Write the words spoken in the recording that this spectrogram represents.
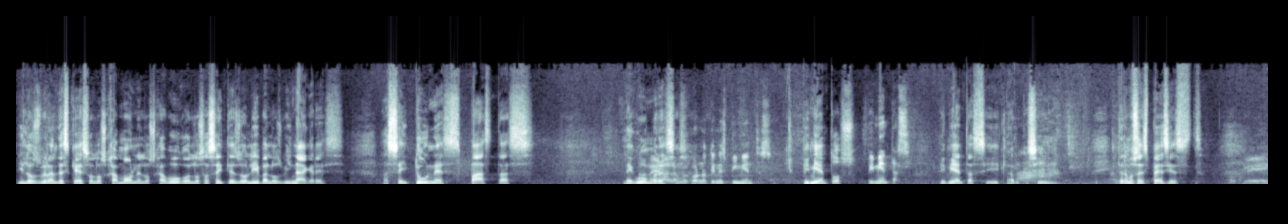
Y los grandes quesos, los jamones, los jabugos, los aceites de oliva, los vinagres, aceitunes, pastas, A ver, legumbres, a lo mejor no tienes pimientas. pimientos. Pimientas. Pimientas, sí, claro que sí. Tenemos especies. Ok.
